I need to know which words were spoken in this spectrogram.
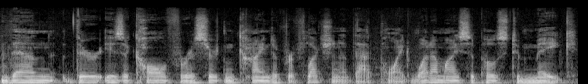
then there is a call for a certain kind of reflection at that point. What am I supposed to make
